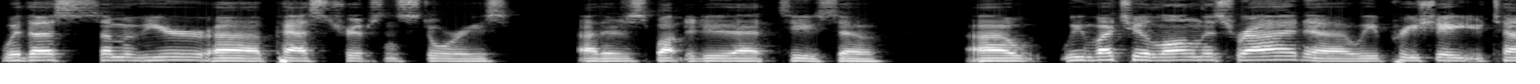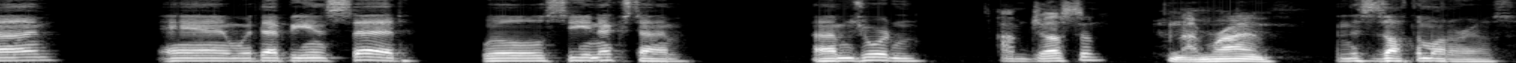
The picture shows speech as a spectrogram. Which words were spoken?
with us some of your uh, past trips and stories uh, there's a spot to do that too so uh, we invite you along this ride. Uh, we appreciate your time. And with that being said, we'll see you next time. I'm Jordan, I'm Justin. and i'm ryan and this is Off the Monorails.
